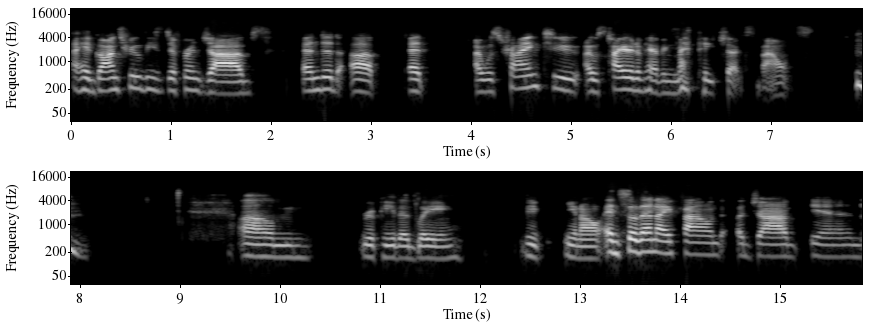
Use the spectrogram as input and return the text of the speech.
I had gone through these different jobs, ended up at I was trying to, I was tired of having my paychecks bounce um, repeatedly, you know. And so then I found a job in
